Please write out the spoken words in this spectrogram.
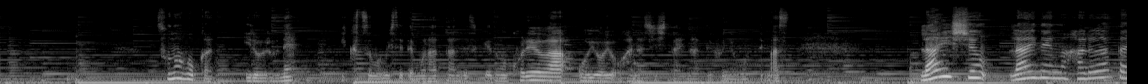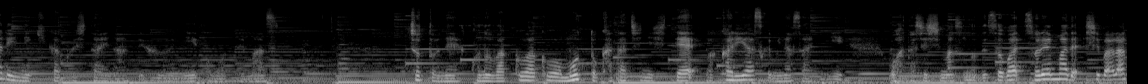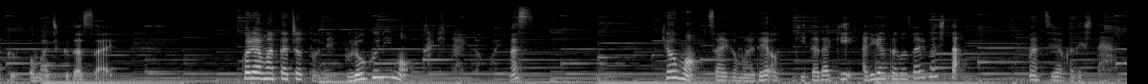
その他いろいろねいくつも見せてもらったんですけれどもこれはおいおいお話ししたいなというふうに思ってます。来春来年の春あたりに企画したいなというふうに思ってます。ちょっとねこのワクワクをもっと形にして分かりやすく皆さんにお渡ししますのでそばそれまでしばらくお待ちくださいこれはまたちょっとねブログにも書きたいと思います今日も最後までお聴きいただきありがとうございました。松横でした。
